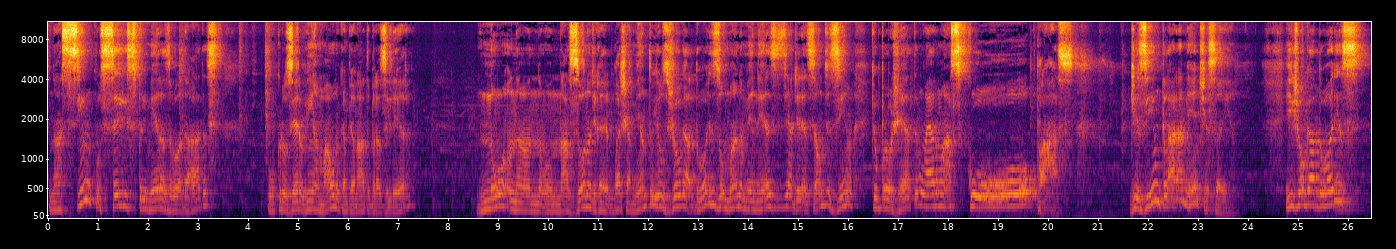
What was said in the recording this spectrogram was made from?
nas cinco, seis primeiras rodadas o Cruzeiro vinha mal no Campeonato Brasileiro, no, na, no, na zona de rebaixamento e os jogadores, o Mano Menezes e a direção diziam que o projeto não eram as copas. Diziam claramente isso aí. E jogadores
